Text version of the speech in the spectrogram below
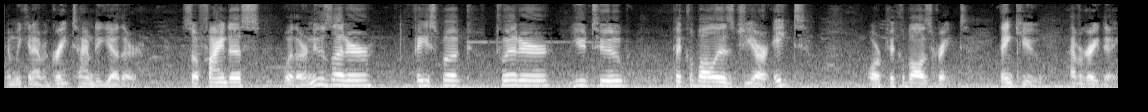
and we can have a great time together. So find us with our newsletter, Facebook, Twitter, YouTube. Pickleball is GR8 or Pickleball is great. Thank you. Have a great day.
